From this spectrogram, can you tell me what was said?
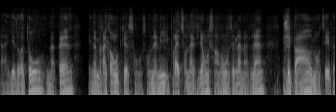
Euh, il est de retour. Il m'appelle. Et là, il me raconte que son, son ami, il prête son avion, ils s'en vont îles de la Madeleine. J'y parle, mon petit puis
